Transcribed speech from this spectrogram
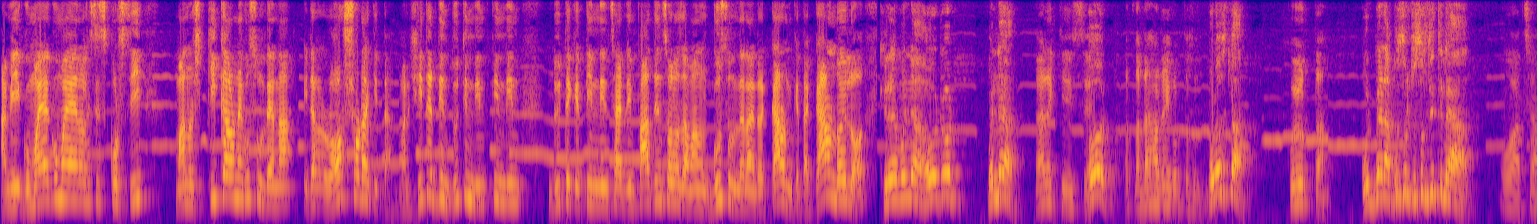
আমি ঘুমায়া ঘুমায়া অ্যানালাইসিস করছি মানুষ কি কারণে গোসল দেয় না? এটার রহস্যটা কিতা মানে শীতের দিন দুই তিন দিন তিন দিন দুই থেকে তিন দিন চার দিন পাঁচ দিন চলে যা মানুষ গোসল দেয় না এটার কারণ কিতা কারণ রইল আরে কি ওঠ। আপনার করতেছ? না। কই উঠবে না গুসল টুসল দিতি না। ও আচ্ছা।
